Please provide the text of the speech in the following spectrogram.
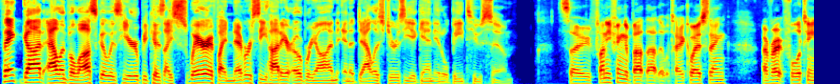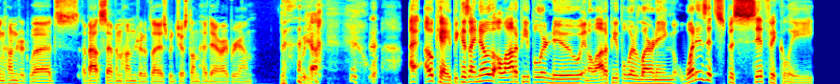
Thank God Alan Velasco is here because I swear if I never see Jader Obrian in a Dallas jersey again, it'll be too soon. So, funny thing about that little takeaways thing, I wrote 1,400 words. About 700 of those were just on Jader Obrian. yeah. I, okay, because I know that a lot of people are new and a lot of people are learning. What is it specifically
